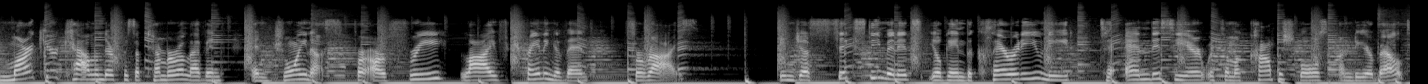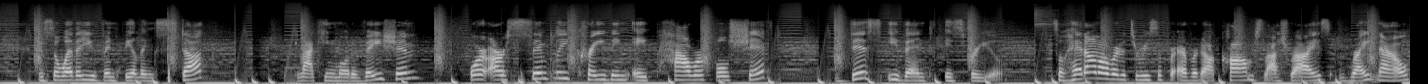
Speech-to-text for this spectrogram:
Mark your calendar for September 11th and join us for our free live training event for Rise. In just 60 minutes, you'll gain the clarity you need to end this year with some accomplished goals under your belt. And so, whether you've been feeling stuck, lacking motivation, or are simply craving a powerful shift, this event is for you. So head on over to theresaforever.com slash rise right now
